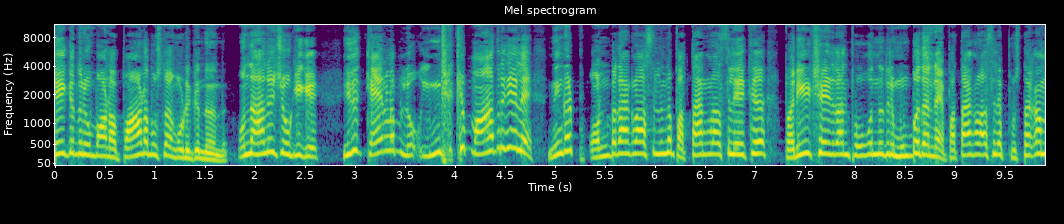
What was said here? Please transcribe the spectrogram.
ജയിക്കുന്നതിന് മുമ്പാണോ പാഠപുസ്തകം കൊടുക്കുന്നതെന്ന്? ഒന്ന് ആലോചിച്ച് നോക്കിക്കേ ഇത് കേരളം ഇന്ത്യയ്ക്ക് മാതൃകയല്ലേ? നിങ്ങൾ ഒൻപതാം ക്ലാസ്സിൽ നിന്ന് പത്താം ക്ലാസ്സിലേക്ക് പരീക്ഷ എഴുതാൻ പോകുന്നതിന് മുമ്പ് തന്നെ പത്താം ക്ലാസ്സിലെ പുസ്തകം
